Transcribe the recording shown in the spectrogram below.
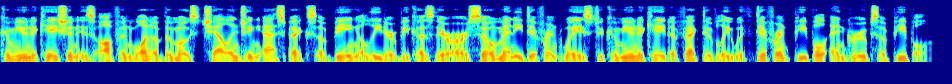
Communication is often one of the most challenging aspects of being a leader because there are so many different ways to communicate effectively with different people and groups of people.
